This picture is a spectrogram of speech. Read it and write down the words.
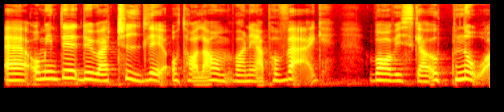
Eh, om inte du är tydlig och talar om var ni är på väg, vad vi ska uppnå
